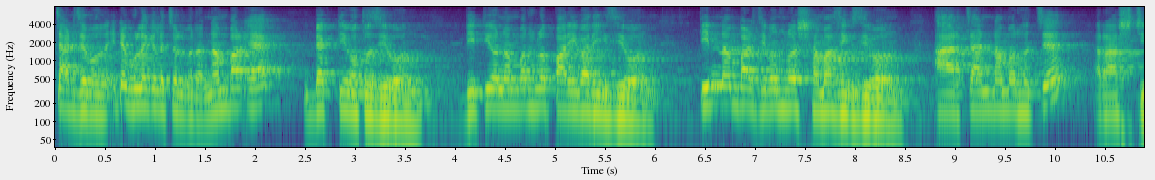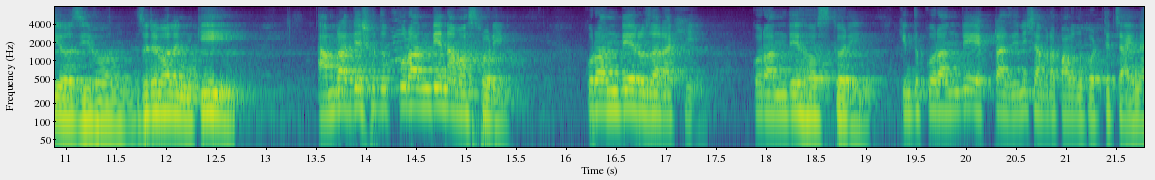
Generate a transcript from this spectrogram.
চার জীবনে। এটা ভুলে গেলে চলবে না। নাম্বার এক, ব্যক্তিগত জীবন। দ্বিতীয় নাম্বার হলো পারিবারিক জীবন। তিন নাম্বার জীবন হলো সামাজিক জীবন। আর চার নাম্বার হচ্ছে রাষ্ট্রীয় জীবন। যদি বলেন কি? আমরা দিয়ে শুধু কোরআন দিয়ে নামাজ পড়ি, কোরআন দিয়ে রোজা রাখি, কোরআন দিয়ে হজ করি, কিন্তু কোরআন দিয়ে একটা জিনিস আমরা পালন করতে চাই না।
